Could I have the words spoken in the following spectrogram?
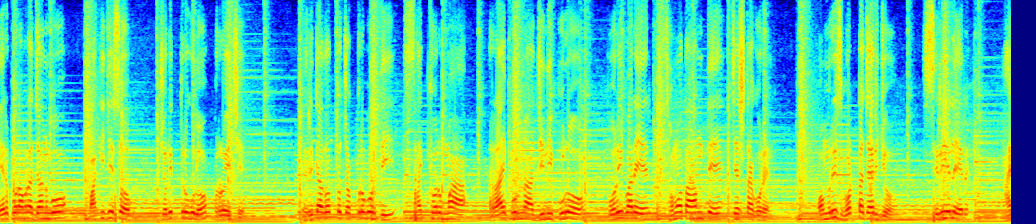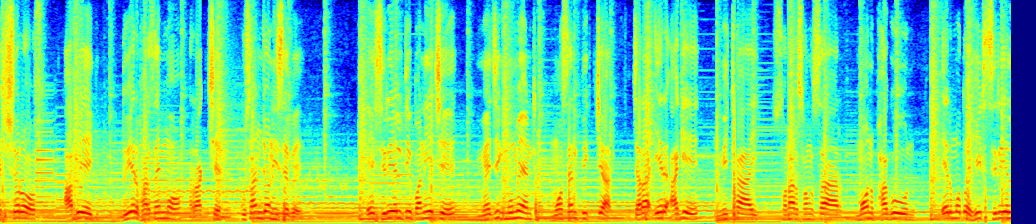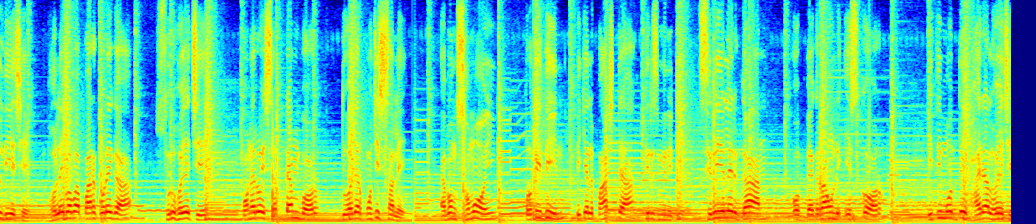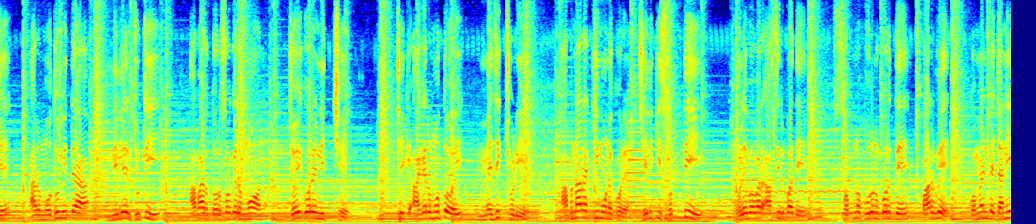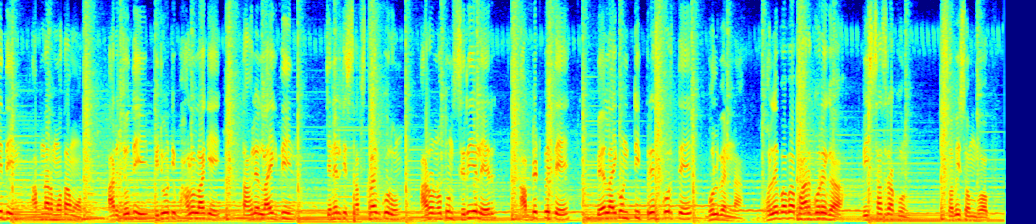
এরপর আমরা জানব বাকি যেসব চরিত্রগুলো রয়েছে। রীতা দত্ত চক্রবর্তী সাক্ষর মা রায়পূর্ণা, যিনি পুরো পরিবারের সমতা আনতে চেষ্টা করেন। অমরিশ ভট্টাচার্য, সিরিয়ালের হাস্যরস আবেগ দুইয়ের ভারসাম্য রাখছেন কুষাঞ্জন হিসেবে। এই সিরিয়ালটি বানিয়েছে ম্যাজিক মুমেন্ট মোশন পিকচার, যারা এর আগে মিঠাই, সোনার সংসার, মন ফাগুন এর মতো হিট সিরিয়াল দিয়েছে। ভোলে বাবা পার করেগা শুরু হয়েছে পনেরোই সেপ্টেম্বর দু হাজার পঁচিশ সালে এবং সময় প্রতিদিন বিকেল পাঁচটা তিরিশ মিনিটে। সিরিয়ালের গান ও ব্যাকগ্রাউন্ড স্কোর ইতিমধ্যে ভাইরাল হয়েছে আর মধুমিতা নীলের জুটি আবার দর্শকের মন জয় করে নিচ্ছে। ঠিক আগের মতোই ম্যাজিক ছড়িয়ে। আপনারা কি মনে করেন ঝিলকি সত্যি ভোলে বাবার আশীর্বাদে স্বপ্ন পূরণ করতে পারবে? কমেন্টে জানিয়ে দিন আপনার মতামত। আর যদি ভিডিওটি ভালো লাগে, তাহলে লাইক দিন, চ্যানেলটি সাবস্ক্রাইব করুন। আরও নতুন সিরিয়ালের আপডেট পেতে বেল আইকনটি প্রেস করতে ভুলবেন না। ভোলে বাবা পার করে গা। বিশ্বাস রাখুন, সবই সম্ভব।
